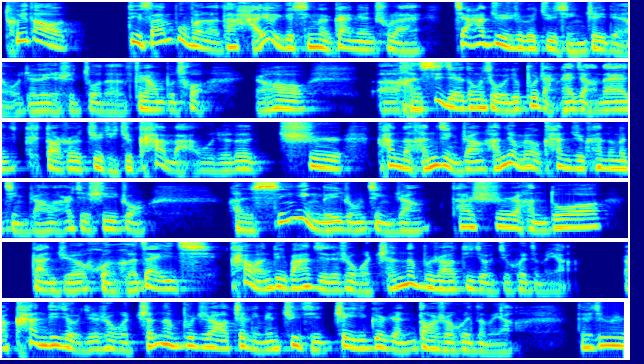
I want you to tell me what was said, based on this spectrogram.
推到第三部分了，它还有一个新的概念出来，加剧这个剧情，这一点我觉得也是做的非常不错。然后。呃，很细节的东西我就不展开讲，大家到时候具体去看吧。我觉得是看的很紧张，很久没有看剧看那么紧张了，而且是一种很新颖的一种紧张，它是很多感觉混合在一起。看完第八集的时候，我真的不知道第九集会怎么样；然后看第九集的时候，我真的不知道这里面具体这一个人到时候会怎么样。对，就是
